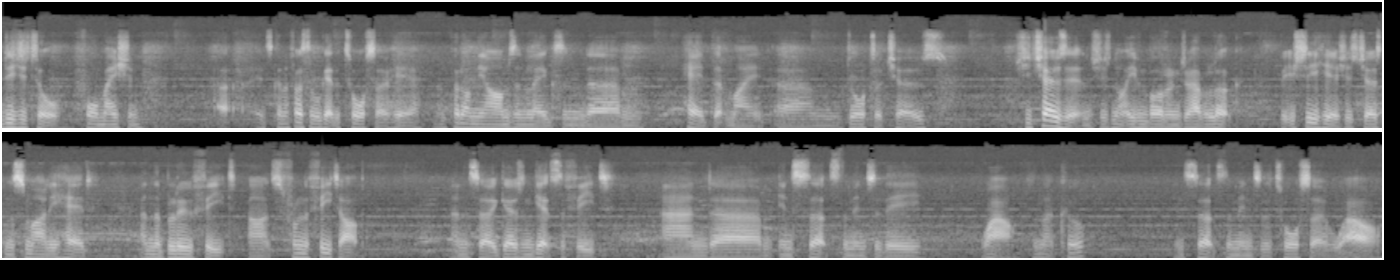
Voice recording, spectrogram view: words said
digital formation, uh, it's going to first of all get the torso here and put on the arms and legs and um, head that my um, daughter chose. She chose it and she's not even bothering to have a look. But you see here she's chosen the smiley head and the blue feet. Uh, it's from the feet up. And so it goes and gets the feet and um, inserts them into the. Wow, isn't that cool? Inserts them into the torso. Wow.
